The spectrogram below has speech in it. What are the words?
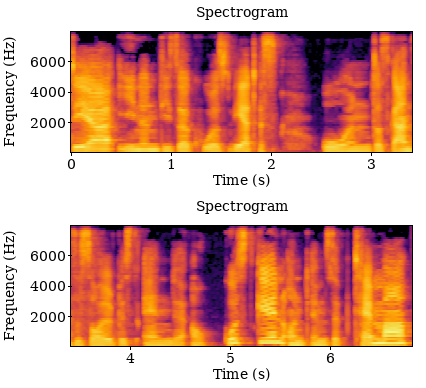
der ihnen dieser Kurs wert ist. Und das Ganze soll bis Ende August gehen und im September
